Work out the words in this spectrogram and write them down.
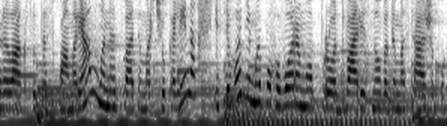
релаксу та спа Маріам. Мене звати Марчук Аліна, і сьогодні ми поговоримо про два різновиди масажику:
